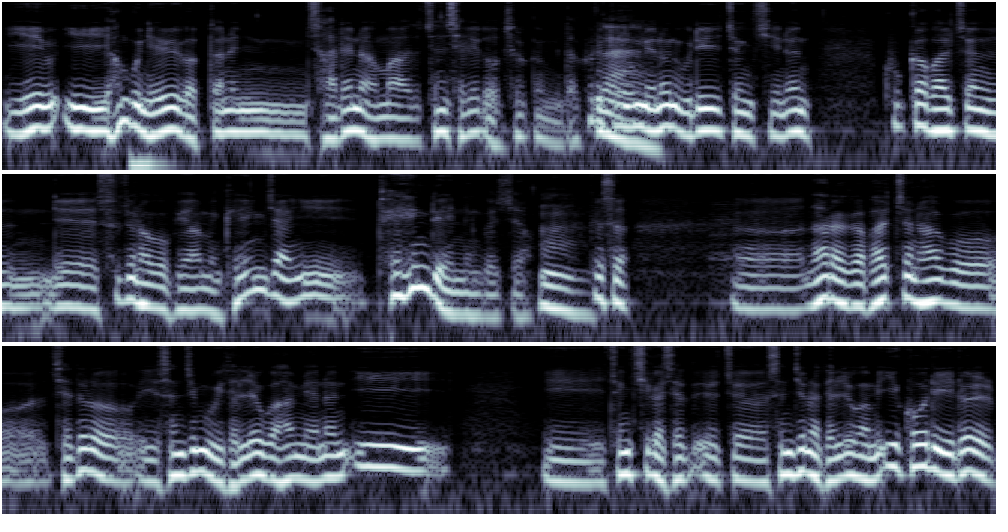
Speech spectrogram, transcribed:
이한 분 예외가 없다는 사례는 아마 전 세계도 없을 겁니다. 그렇게 네. 보면은 우리 정치는 국가 발전의 수준하고 비하면 굉장히 퇴행되어 있는 거죠. 음. 그래서 어, 나라가 발전하고 제대로 이 선진국이 되려고 하면은 이, 이 정치가 제, 저 선진화 되려고 하면 이 고리를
